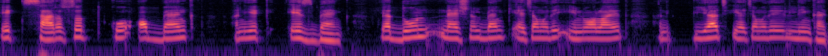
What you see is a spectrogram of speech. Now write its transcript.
एक सारस्वत को ऑफ बँक आणि एक एस बँक. या दोन नॅशनल बँक याच्यामध्ये इन्वॉल्व आहेत आणि याच याच्यामध्ये लिंक आहेत.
